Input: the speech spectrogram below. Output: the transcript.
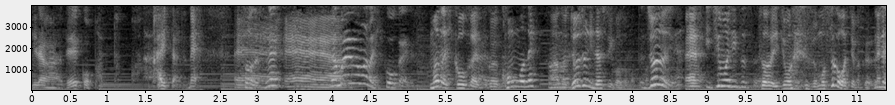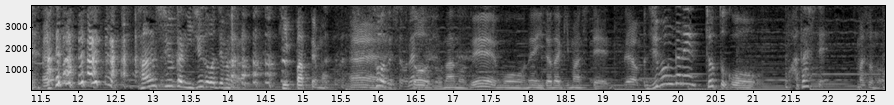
ひらがなでこうパッと書いてあるね、えーそうですね。えー。名前はまだ非公開です。まだ非公開です。これ今後ねあはい。の徐々に出していこうと思って徐々にね、ええ一文字ずつ。ねそう一問ですもうすぐ終わっちゃいますけどね。3週か2週で終わっちゃいますから。引っ張っても、えー。そうでしょうね。そうそう。なのでもうねいただきまして。で自分がねちょっとこう果たしてまあそのね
